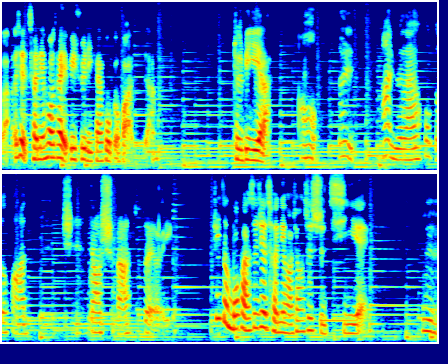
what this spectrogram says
吧？而且成年后他也必须离开霍格华兹啊，就是毕业啦。哦，所以那原来霍格华兹是到十八岁而已。记得魔法世界成年好像是十七耶。嗯，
